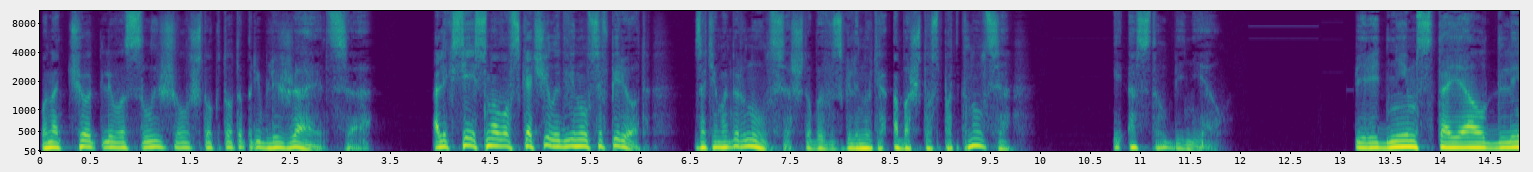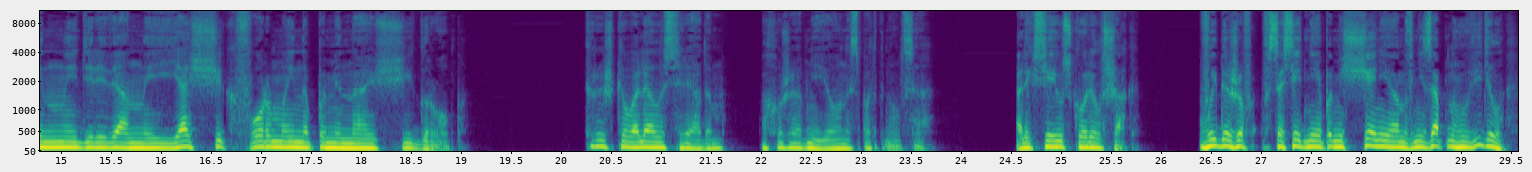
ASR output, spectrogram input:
он отчетливо слышал, что кто-то приближается. Алексей снова вскочил и двинулся вперед, затем обернулся, чтобы взглянуть, обо что споткнулся, и остолбенел. Перед ним стоял длинный деревянный ящик формой, напоминающий гроб. Крышка валялась рядом, похоже, об нее он и споткнулся. Алексей ускорил шаг. Выбежав в соседнее помещение, он внезапно увидел —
